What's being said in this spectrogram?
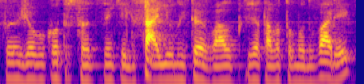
foi um jogo contra o Santos em que ele saiu no intervalo porque já estava tomando vareio.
